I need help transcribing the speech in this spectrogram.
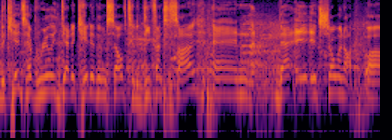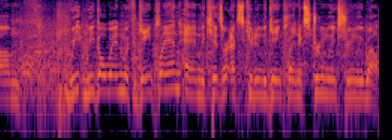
the kids have really dedicated themselves to the defensive side, and that it's showing up. Um, we, we go in with a game plan, and the kids are executing the game plan extremely, extremely well.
